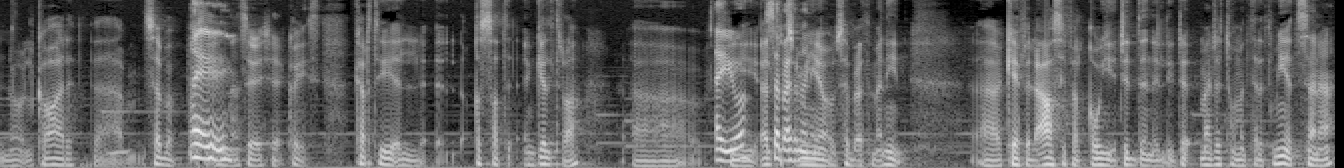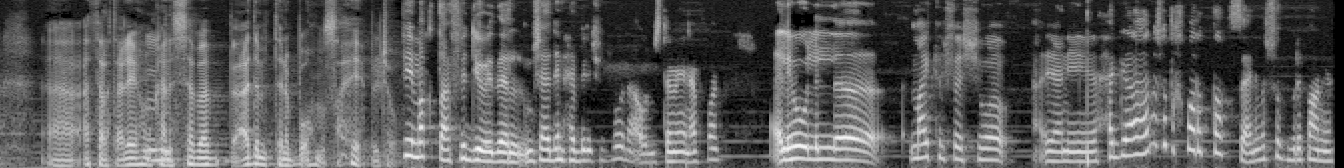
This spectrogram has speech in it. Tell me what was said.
إنه الكوارث سبب أي. ان نسوي شيء كويس. ذكرتي قصة إنجلترا آه، في أيوة، 1987 آه، كيف العاصفة القوية جدا اللي ما جتهم من 300 سنة آه، أثرت عليهم. كان السبب عدم تنبؤهم الصحيح بالجو. في مقطع فيديو إذا المشاهدين حابين يشوفونه أو المستمعين عفوا اللي هو مايكل فيش هو يعني حق نشرة أخبار الطقس يعني مشهور في بريطانيا.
